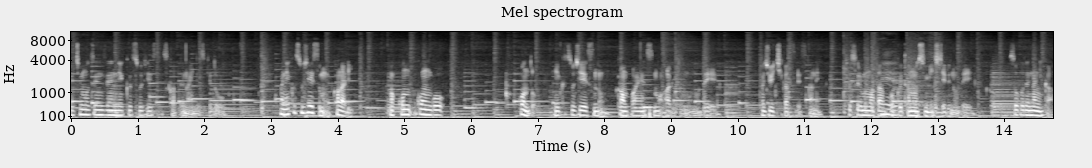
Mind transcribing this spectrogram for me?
うちも全然 Next.js 使ってないんですけど、まあ、Next.js もかなり、まあ、今今後、今度、Next.js のカンファレンスもあると思うので、まあ、11月ですかね。それもまたええ僕楽しみにしているので、そこで何か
